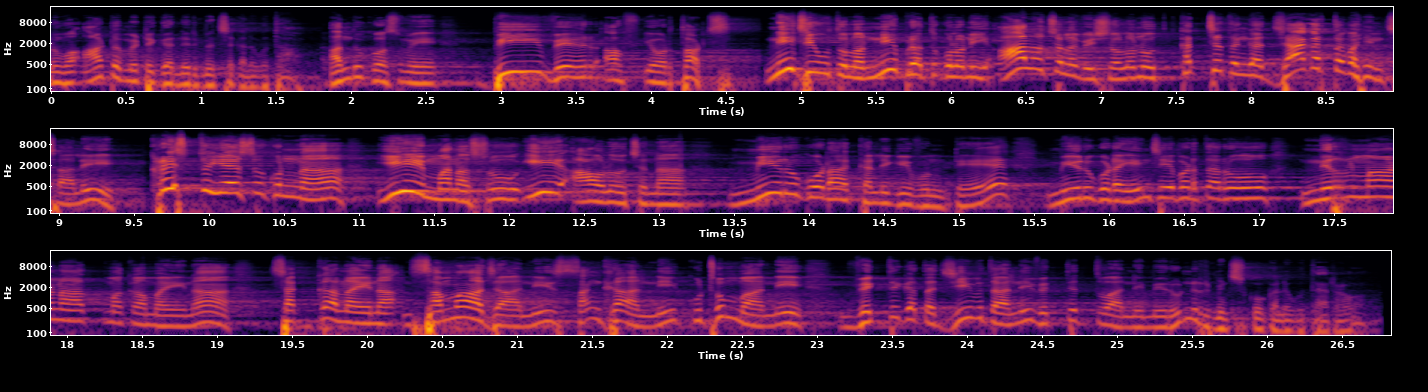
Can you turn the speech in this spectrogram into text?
నువ్వు ఆటోమేటిక్గా నిర్మించగలుగుతావు. అందుకోసమే బీ వేర్ ఆఫ్ యువర్ థాట్స్ నీ జీవితంలో నీ బ్రతుకులో నీ ఆలోచనల విషయంలో నువ్వు ఖచ్చితంగా జాగ్రత్త వహించాలి. క్రీస్తు యేసుకున్న ఈ మనసు ఈ ఆలోచన మీరు కూడా కలిగి ఉంటే మీరు కూడా ఏం చేయబడతారు? నిర్మాణాత్మకమైన చక్కనైన సమాజాన్ని సంఘాన్ని కుటుంబాన్ని వ్యక్తిగత జీవితాన్ని వ్యక్తిత్వాన్ని మీరు నిర్మించుకోగలుగుతారు.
